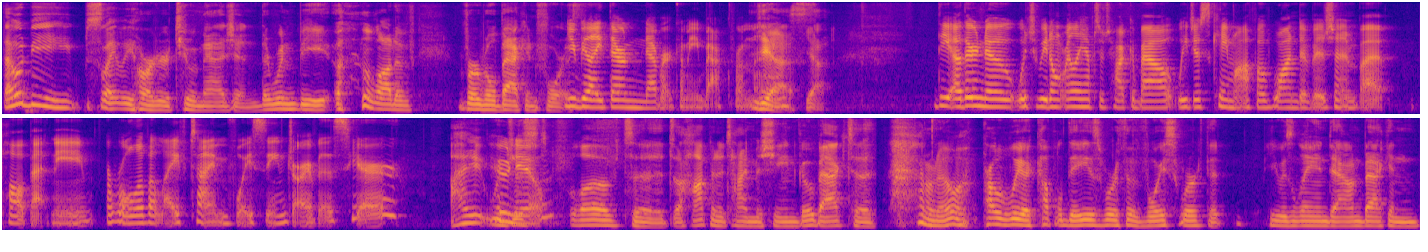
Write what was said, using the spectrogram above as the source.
that would be slightly harder to imagine. There wouldn't be a lot of verbal back and forth. You'd be like, they're never coming back from this. yeah, yeah. The other note, which we don't really have to talk about, we just came off of WandaVision, but Paul Bettany, a role of a lifetime voicing Jarvis here. I would just love to to hop in a time machine, go back to I don't know, probably a couple days worth of voice work that he was laying down back in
